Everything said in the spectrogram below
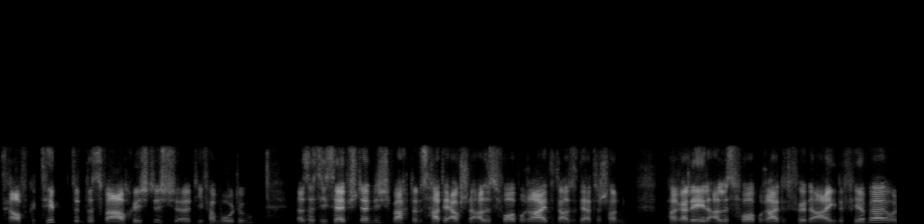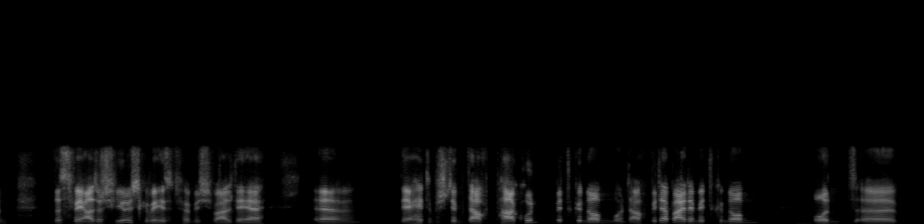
drauf getippt und das war auch richtig, äh, die Vermutung, dass er sich selbstständig macht und das hatte er auch schon alles vorbereitet. Also der hatte schon parallel alles vorbereitet für eine eigene Firma und das wäre also schwierig gewesen für mich, weil der, äh, der hätte bestimmt auch ein paar Kunden mitgenommen und auch Mitarbeiter mitgenommen und äh,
